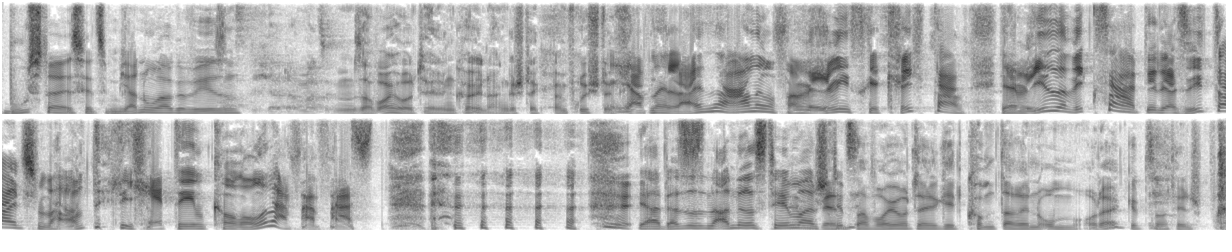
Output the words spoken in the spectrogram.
Booster ist jetzt im Januar gewesen. Du hast dich ja damals im Savoy Hotel in Köln angesteckt beim Frühstück. Ich habe eine leise Ahnung, von wem ich es gekriegt habe. Der miese Wichser hat in der Süddeutschen behauptet, ich hätte ihm Corona verfasst. ja, das ist ein anderes Thema. Wer ins Savoy Hotel geht, kommt darin um, oder? Gibt es noch den Spruch?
